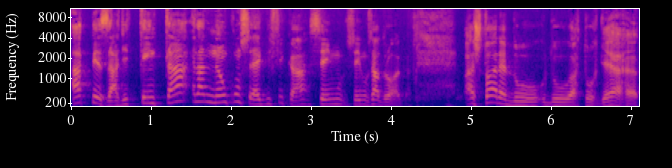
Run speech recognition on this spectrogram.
apesar de tentar, ela não consegue ficar sem, sem usar droga. A história do, do Arthur Guerra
